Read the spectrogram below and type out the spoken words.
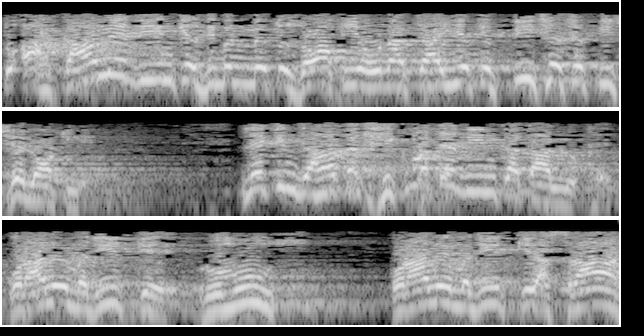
تو احکام دین کے ذمن میں تو ذوق یہ ہونا چاہیے کہ پیچھے سے پیچھے لوٹیے۔ لیکن جہاں تک حکمت دین کا تعلق ہے، قرآن مجید کے رموز، قرآن مجید کے اسرار،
